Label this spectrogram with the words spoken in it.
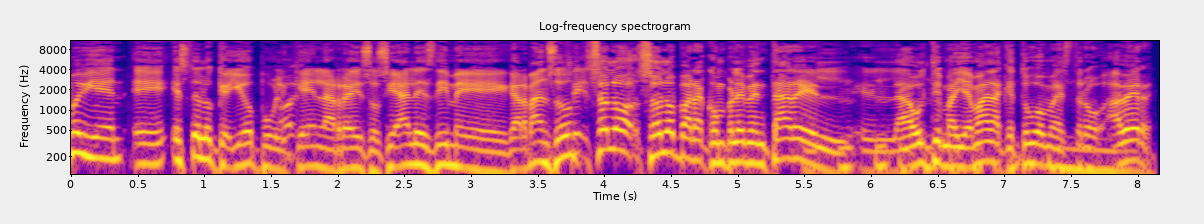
Muy bien, eh, esto es lo que yo publiqué en las redes sociales. Dime, Garbanzo. Sí, solo, solo para complementar el- el- la última llamada que tuvo maestro. A ver,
